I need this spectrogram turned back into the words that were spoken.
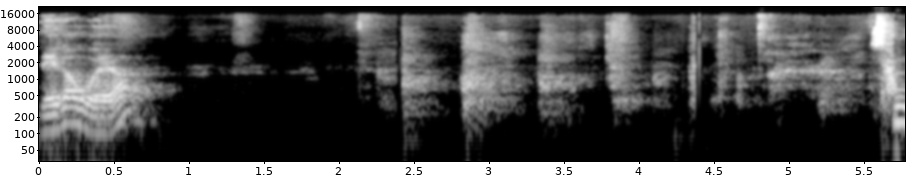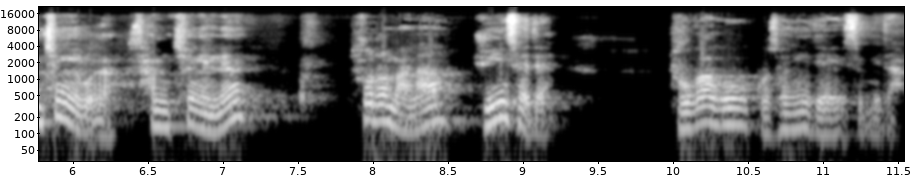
네 가구예요. 3층이고요. 3층에는 투룸 하나, 주인 세대 두 가구 구성이 되어 있습니다.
